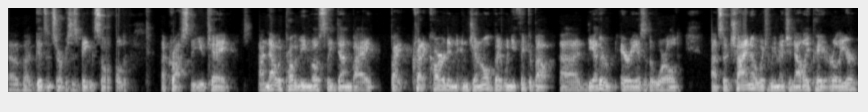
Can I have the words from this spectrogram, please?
of uh, goods and services being sold across the UK. And that would probably be mostly done by by credit card in, in general. But when you think about uh, the other areas of the world, uh, so China, which we mentioned Alipay earlier,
